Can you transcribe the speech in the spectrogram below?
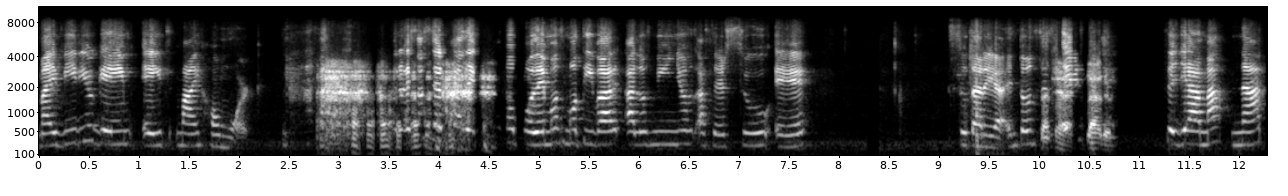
My Video Game Ate My Homework. Pero es acerca de cómo podemos motivar a los niños a hacer su, eh, su tarea. Entonces, este se llama Nat.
